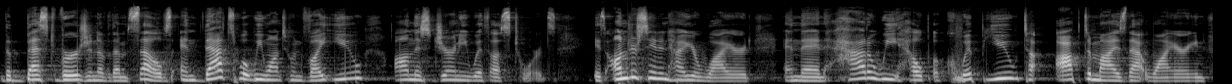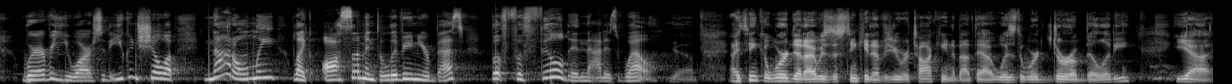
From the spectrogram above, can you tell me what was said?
the best version of themselves. And that's what we want to invite you on this journey with us towards is understanding how you're wired and then how do we help equip you to optimize that wiring wherever you are so that you can show up not only like awesome and delivering your best but fulfilled in that as well. Yeah. I think a word that i was just thinking of as you were talking about that was the word durability. Yeah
